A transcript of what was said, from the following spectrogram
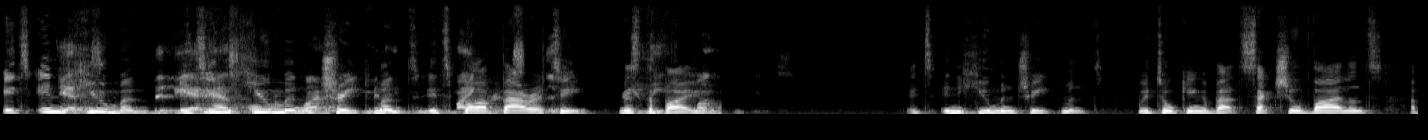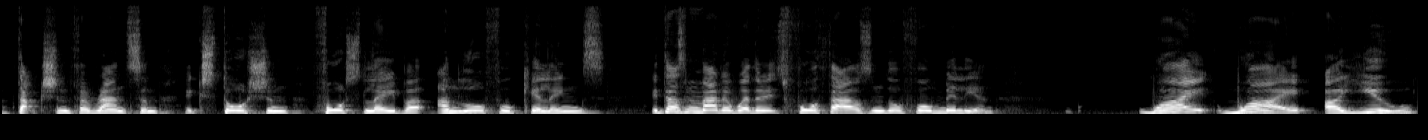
It's inhuman. it's inhuman treatment. It's barbarity, Mr. Baiou. It's inhuman treatment. We're talking about sexual violence, abduction for ransom, extortion, forced labor, unlawful killings. It doesn't matter whether it's 4,000 or 4 million why why are you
